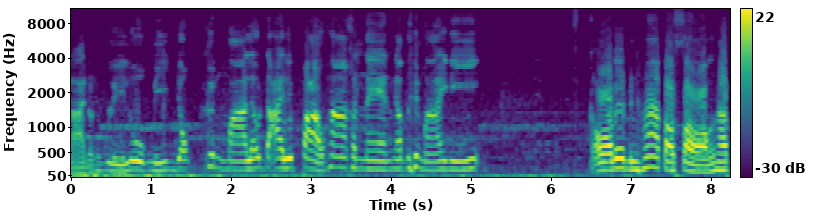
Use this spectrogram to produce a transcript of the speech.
นายนนทบุรีลูกนี้ยกขึ้นมาแล้วได้หรือเปล่าห้าคะแนนครับในไม้นี้ กอเลื่อนเป็น5ต่อ2ครับ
